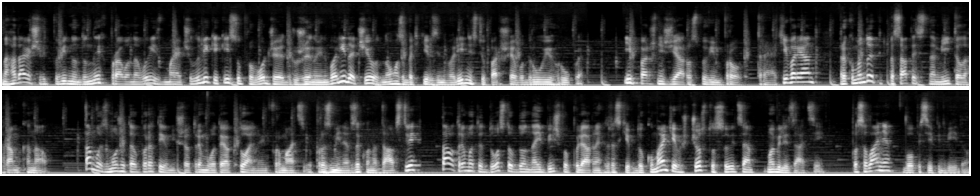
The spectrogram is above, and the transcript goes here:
Нагадаю, що відповідно до них право на виїзд має чоловік, який супроводжує дружину інваліда чи одного з батьків з інвалідністю першої або другої групи. І перш ніж я розповім про третій варіант, рекомендую підписатись на мій телеграм-канал. Там ви зможете оперативніше отримувати актуальну інформацію про зміни в законодавстві та отримати доступ до найбільш популярних зразків документів, що стосуються мобілізації. Посилання в описі під відео.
